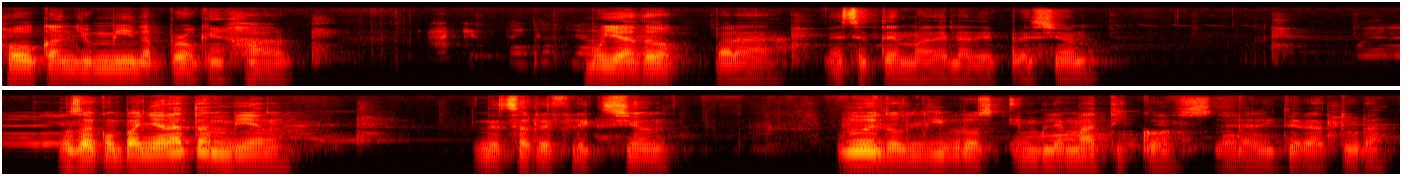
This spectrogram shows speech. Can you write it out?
How Can You Meet a Broken Heart, muy ad hoc para este tema de la depresión. Nos acompañará también en esta reflexión uno de los libros emblemáticos de la literatura,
